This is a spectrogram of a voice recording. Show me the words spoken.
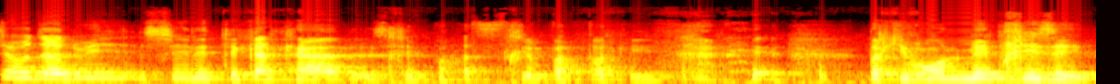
Je veux dire, lui, s'il était quelqu'un, il ne serait pas, ce serait pas toi qui. Donc ils vont le mépriser.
